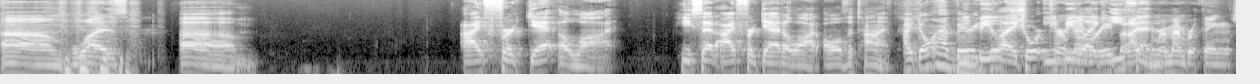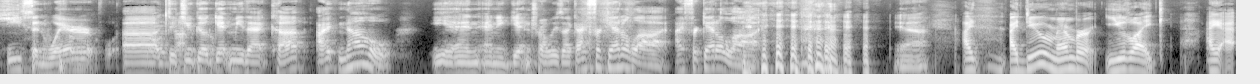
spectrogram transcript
um, was um, I forget a lot. He said I forget a lot all the time. I don't have very be good like- short you'd term be like, memory, but I can remember things. Ethan, where uh, did you go ago. get me that cup? I no. Yeah, And and he'd get in trouble. He's like, I forget a lot. I forget a lot. yeah. I I do remember you like I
